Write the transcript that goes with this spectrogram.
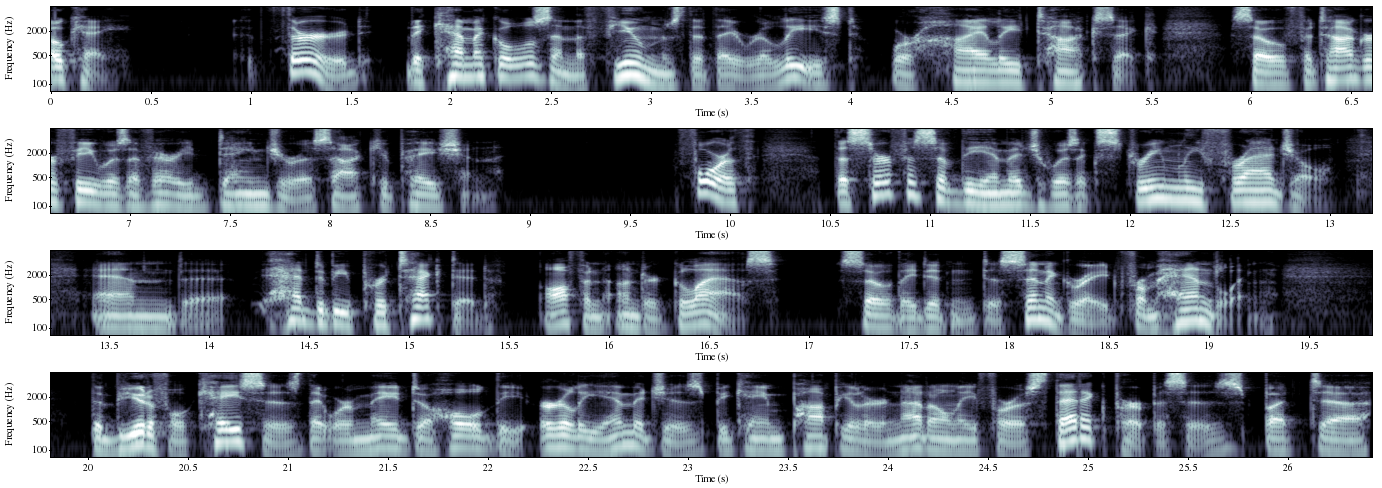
Okay. Third, the chemicals and the fumes that they released were highly toxic, so photography was a very dangerous occupation. Fourth, the surface of the image was extremely fragile and uh, had to be protected, often under glass, so they didn't disintegrate from handling. The beautiful cases that were made to hold the early images became popular not only for aesthetic purposes, but, uh,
